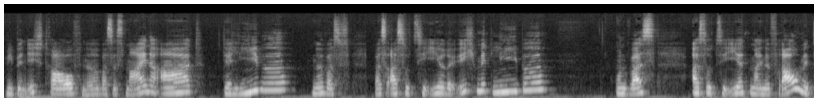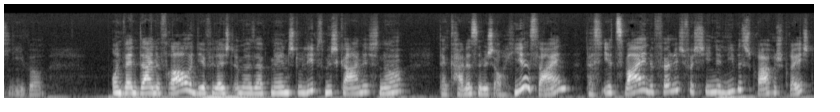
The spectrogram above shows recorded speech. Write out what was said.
wie bin ich drauf? Ne? Was ist meine Art der Liebe? Ne, was, was assoziiere ich mit Liebe und was assoziiert meine Frau mit Liebe? Und wenn deine Frau dir vielleicht immer sagt, Mensch, du liebst mich gar nicht, ne? dann kann es nämlich auch hier sein, dass ihr zwei eine völlig verschiedene Liebessprache sprecht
